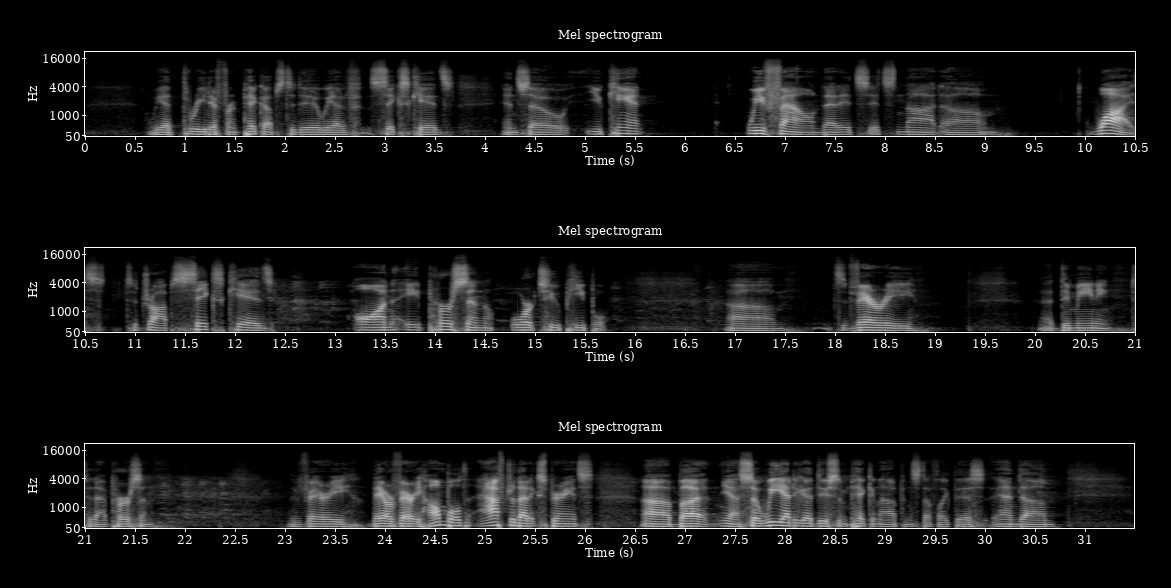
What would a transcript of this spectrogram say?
we had three different pickups to do. We have six kids. And so you can't we've found that it's it's not um, wise to drop six kids on a person or two people. Um, it's very uh, demeaning to that person. They're very, they are very humbled after that experience. Uh, but yeah, so we had to go do some picking up and stuff like this, and um,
